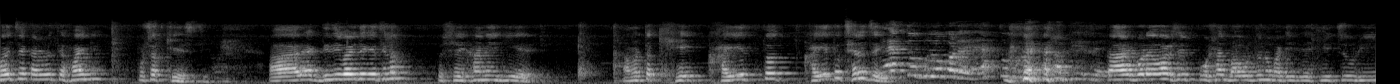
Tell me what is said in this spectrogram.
হয়েছে কারোর বাড়িতে হয়নি প্রসাদ খেয়ে এসেছি। আর এক দিদি বাড়িতে গেছিলাম তো সেখানে গিয়ে আমরা তো খেয়ে খাইয়ে তো খাইয়ে তো দিয়েছে তারপরে আবার সেই প্রসাদ বাবুর জন্য পাঠিয়ে দিয়েছে খিচুড়ি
